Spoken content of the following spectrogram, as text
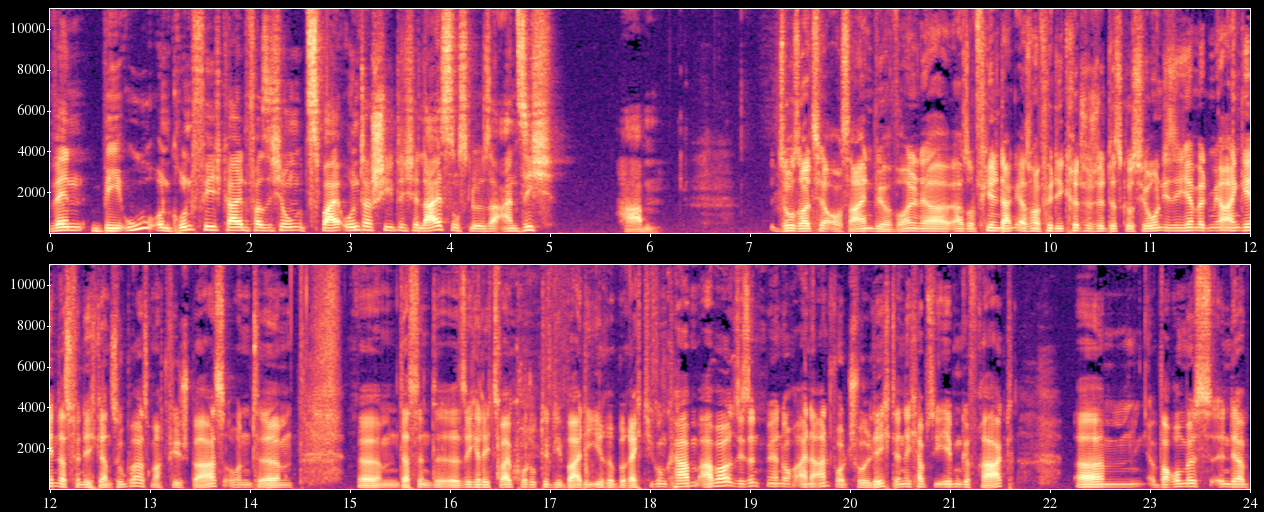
wenn BU und Grundfähigkeitenversicherung zwei unterschiedliche Leistungslöser an sich haben. So soll es ja auch sein. Wir wollen ja, also vielen Dank erstmal für die kritische Diskussion, die Sie hier mit mir eingehen. Das finde ich ganz super. Es macht viel Spaß und ähm, ähm, das sind äh, sicherlich zwei Produkte, die beide ihre Berechtigung haben. Aber Sie sind mir noch eine Antwort schuldig, denn ich habe Sie eben gefragt, ähm, warum es in der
